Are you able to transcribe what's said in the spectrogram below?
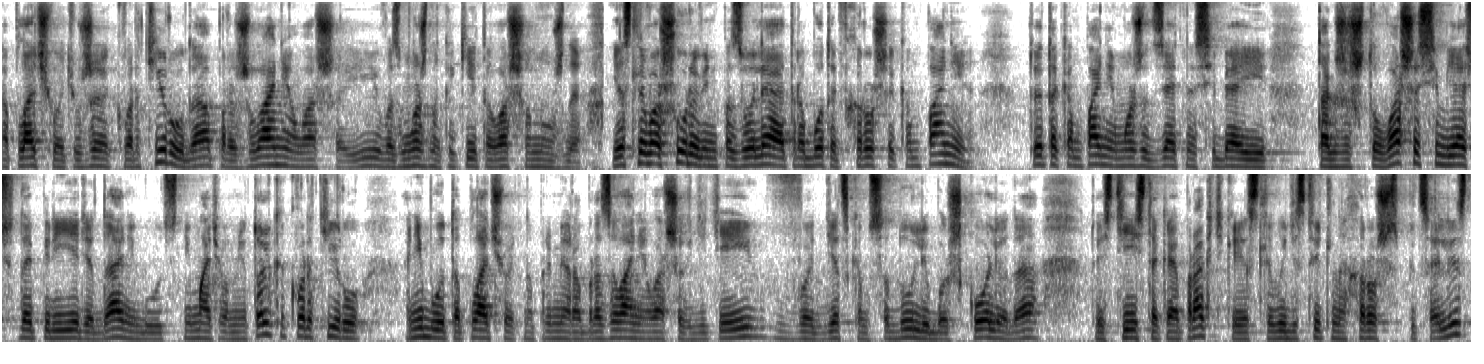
оплачивать уже квартиру, да, проживание ваше и, возможно, какие-то ваши нужды. Если ваш уровень позволяет работать в хорошей компании, то эта компания может взять на себя и также, что ваша семья сюда переедет, да, они будут снимать вам не только квартиру, они будут оплачивать, например, образование ваших детей в детском саду, либо школе, да, то есть есть такая практика, если вы действительно хороший специалист,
